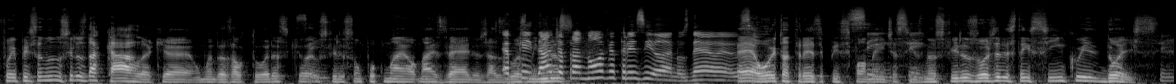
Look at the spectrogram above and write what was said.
Foi pensando nos filhos da Carla, que é uma das autoras, que Sim. os filhos são um pouco maior, mais velhos. As é duas porque a meninas... idade é para 9 a 13 anos, né? É, são... 8 a 13 principalmente, sim, assim. Sim. Os meus filhos hoje, eles têm 5 e 2. Sim.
